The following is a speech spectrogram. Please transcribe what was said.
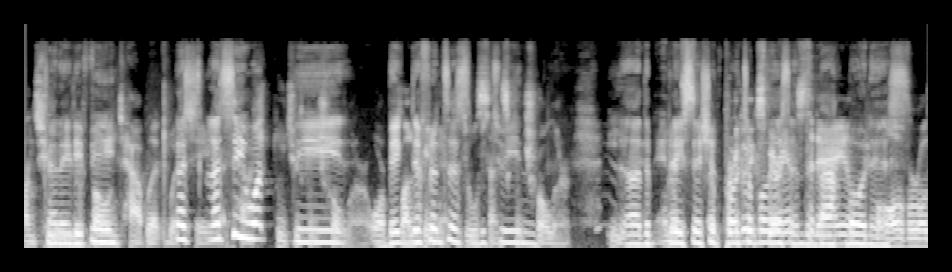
onto your 1080p. phone tablet with Let's- a let's see what Bluetooth the controller or big differences between, controller. uh, the. And PlayStation Portable experience and the today. backbone is. all over the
